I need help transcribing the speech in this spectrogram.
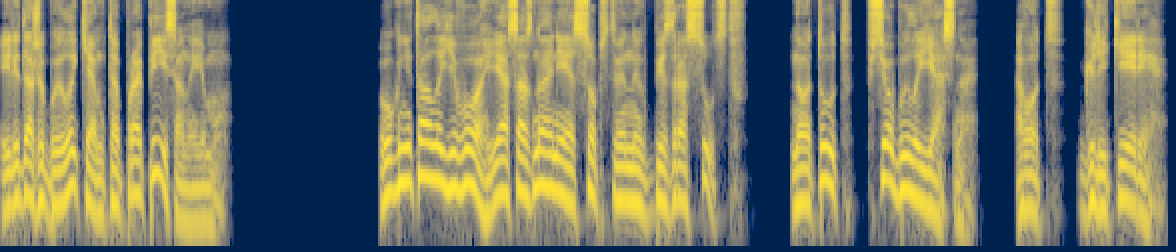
или даже было кем-то прописано ему. Угнетало его и осознание собственных безрассудств. Но тут все было ясно. А вот Гликерия...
